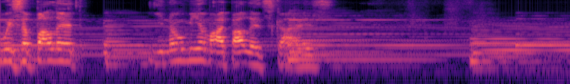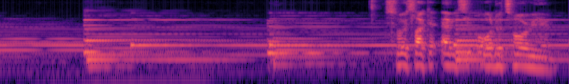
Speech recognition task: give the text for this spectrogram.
Ooh, it's a ballad. You know me and my ballads, guys. So it's like an empty auditorium.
